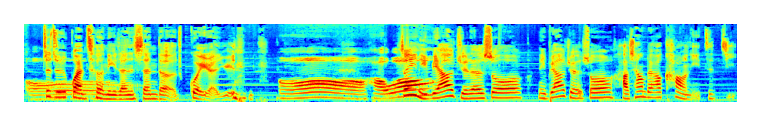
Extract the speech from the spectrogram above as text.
哦这就是贯彻你人生的贵人运 哦，好哦。所以你不要觉得说，你不要觉得说，好像都要靠你自己，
